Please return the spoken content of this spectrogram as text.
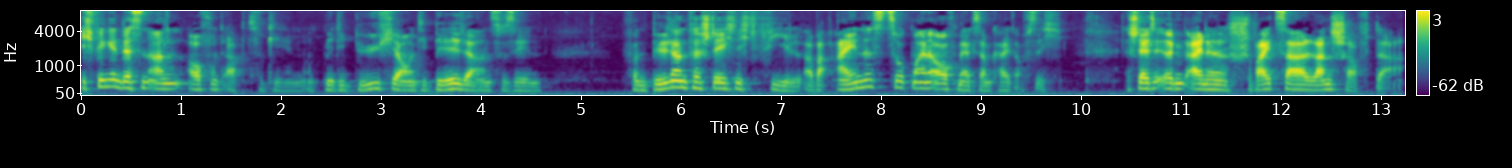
ich fing indessen an, auf und ab zu gehen und mir die Bücher und die Bilder anzusehen. Von Bildern verstehe ich nicht viel, aber eines zog meine Aufmerksamkeit auf sich. Es stellte irgendeine Schweizer Landschaft dar.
